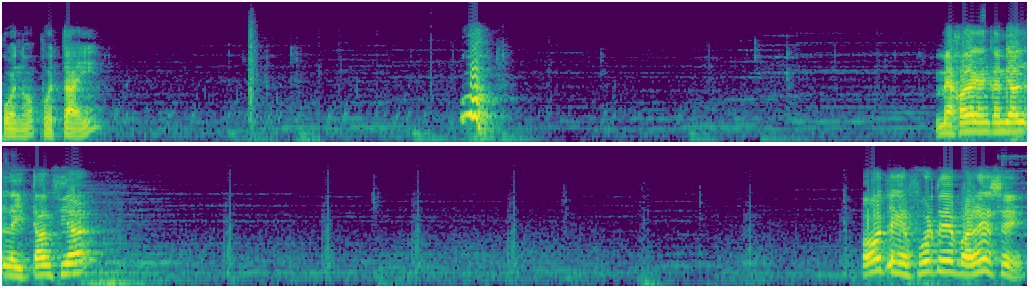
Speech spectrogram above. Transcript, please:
Bueno, pues está ahí. ¡Uh! Mejor que han cambiado la instancia. ¡Oye, qué fuerte me parece!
